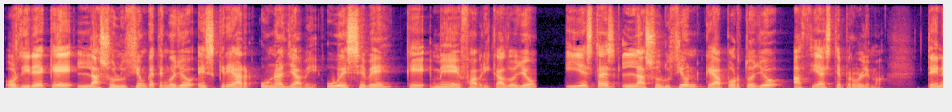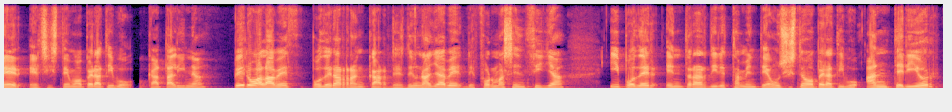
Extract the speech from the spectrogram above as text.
os diré que la solución que tengo yo es crear una llave USB que me he fabricado yo y esta es la solución que aporto yo hacia este problema. Tener el sistema operativo Catalina pero a la vez poder arrancar desde una llave de forma sencilla y poder entrar directamente a un sistema operativo anterior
